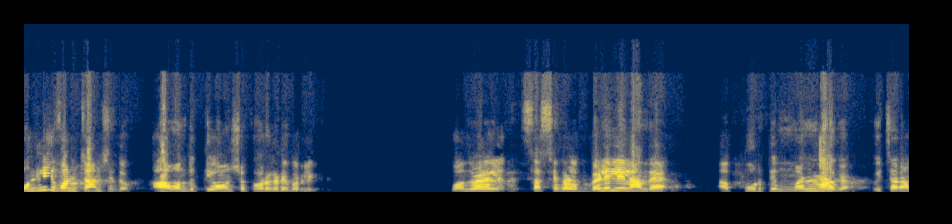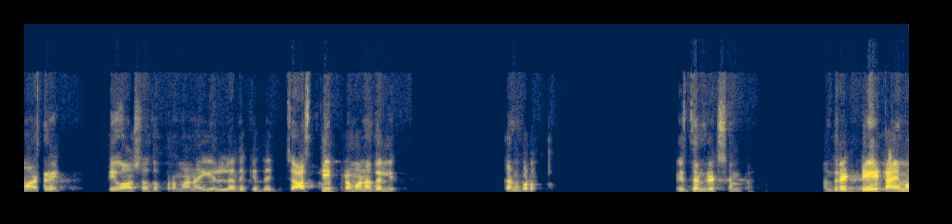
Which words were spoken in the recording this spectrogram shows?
ಓನ್ಲಿ ಒನ್ ಚಾನ್ಸ್ ಇದು. ಆ ಒಂದು ತೇವಾಂಶಕ್ಕೆ ಹೊರಗಡೆ ಬರ್ಲಿಕ್ಕೆ ಒಂದ್ ವೇಳೆ ಸಸ್ಯಗಳು ಬೆಳಿಲಿಲ್ಲ ಅಂದ್ರೆ ಆ ಪೂರ್ತಿ ಮಣ್ಣೊಳಗ, ವಿಚಾರ ಮಾಡ್ರಿ, ತೇವಾಂಶದ ಪ್ರಮಾಣ ಎಲ್ಲದಕ್ಕಿಂತ ಜಾಸ್ತಿ ಪ್ರಮಾಣದಲ್ಲಿ ಕಂಡುಬರುತ್ತೆ. ಇಟ್ ಸಿಂಪಲ್ ಅಂದ್ರೆ ಡೇ ಟೈಮ್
